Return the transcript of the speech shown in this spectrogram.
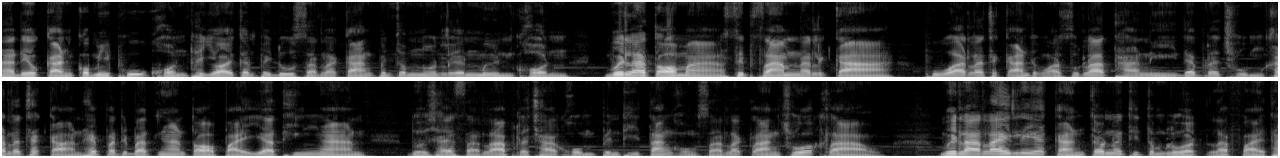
ณะเดียวกันก็มีผู้คนทยอยกันไปดูสารกลางเป็นจำนวนเรือนหมื่นคน เวลาต่อมา 13 นาฬิกาผู้ว่าราชการจังหวัดสุราษฎร์ธานีได้ประชุมข้าราชการให้ปฏิบัติงานต่อไปอย่าทิ้งงาน โดยใช้ศาลาประชาคมเป็นที่ตั้งของสารกลางชั่วคราว เวลาไล่เลี่ยกันเจ้าหน้าที่ตำรวจและฝ่ายท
